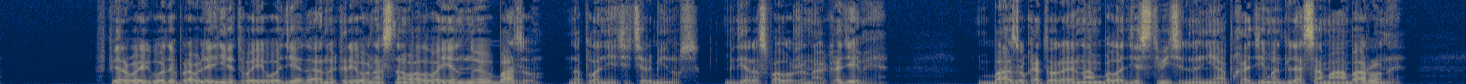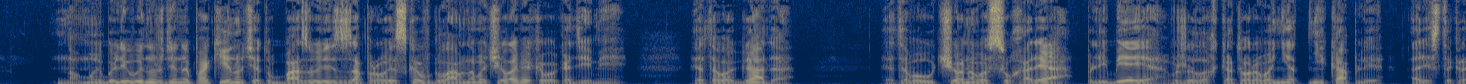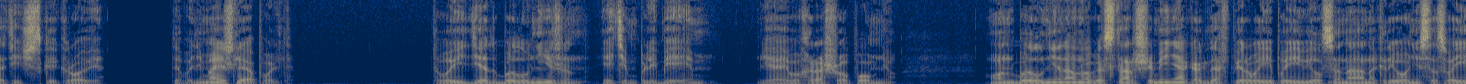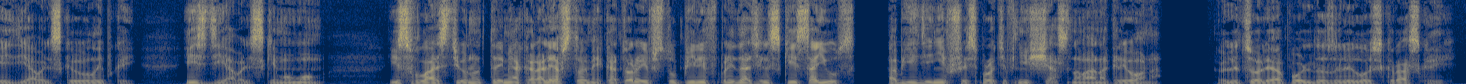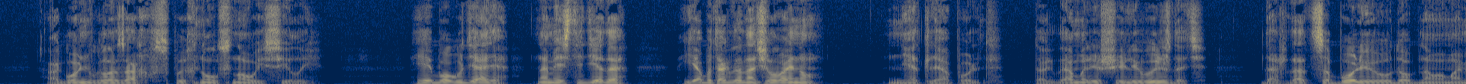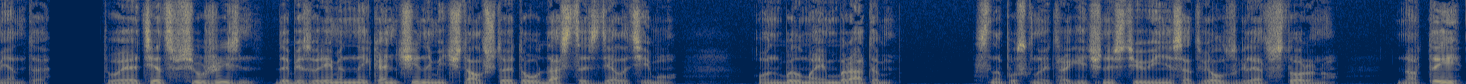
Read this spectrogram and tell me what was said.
В первые годы правления твоего деда Анакреон основал военную базу на планете Терминус, где расположена Академия. Базу, которая нам была действительно необходима для самообороны. Но мы были вынуждены покинуть эту базу из-за происков главного человека в Академии этого гада, этого ученого-сухаря, плебея, в жилах которого нет ни капли аристократической крови. Ты понимаешь, Леопольд? Твой дед был унижен этим плебеем. Я его хорошо помню. Он был не намного старше меня, когда впервые появился на Анакреоне со своей дьявольской улыбкой и с дьявольским умом и с властью над тремя королевствами, которые вступили в предательский союз, объединившись против несчастного Анакреона. Лицо Леопольда залилось краской. Огонь в глазах вспыхнул с новой силой. Ей-богу, дядя, на месте деда я бы тогда начал войну. Нет, Леопольд, тогда мы решили выждать, дождаться более удобного момента. Твой отец всю жизнь до безвременной кончины мечтал, что это удастся сделать ему. Он был моим братом. С напускной трагичностью Винис отвел взгляд в сторону. Но ты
